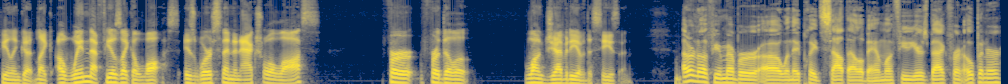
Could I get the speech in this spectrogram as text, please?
feeling good. Like a win that feels like a loss is worse than an actual loss for for the longevity of the season. I don't know if you remember uh, when they played South Alabama a few years back for an opener.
